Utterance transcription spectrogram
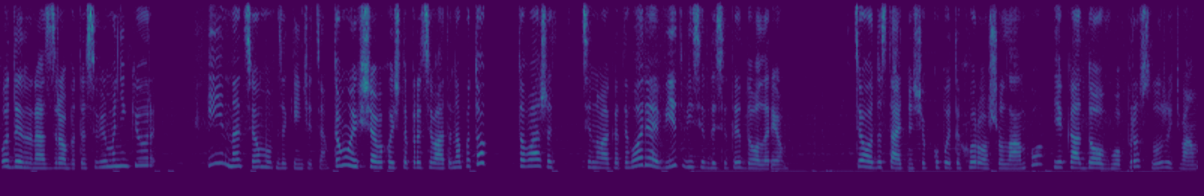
один раз зробите собі манікюр, і на цьому закінчиться. Тому, якщо ви хочете працювати на поток, то ваша цінова категорія від 80 доларів. Цього достатньо, щоб купити хорошу лампу, яка довго прослужить вам.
